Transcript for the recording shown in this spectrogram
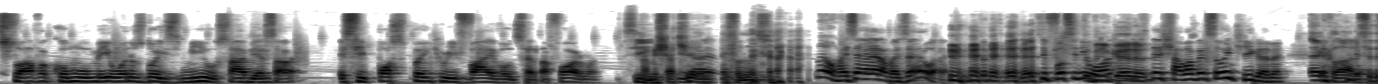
soava como meio anos 2000, sabe? Uhum. Essa, esse pós-punk revival, de certa forma. Sim. Tá me chateando é... falando assim. Não, mas era, mas era, ué. Se fosse New Order, a gente deixava a versão antiga, né? É claro. Você,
